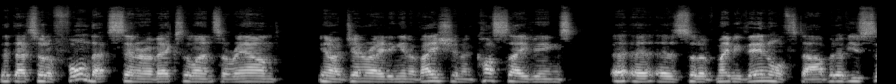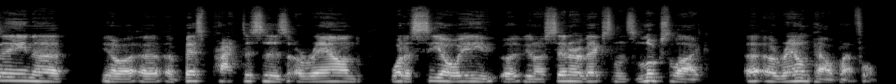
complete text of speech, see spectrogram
that that sort of formed that center of excellence around you know generating innovation and cost savings uh, uh as sort of maybe their north star. But have you seen uh, you know, a, a best practices around what a COE, uh, you know, center of excellence looks like uh, around Power Platform.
